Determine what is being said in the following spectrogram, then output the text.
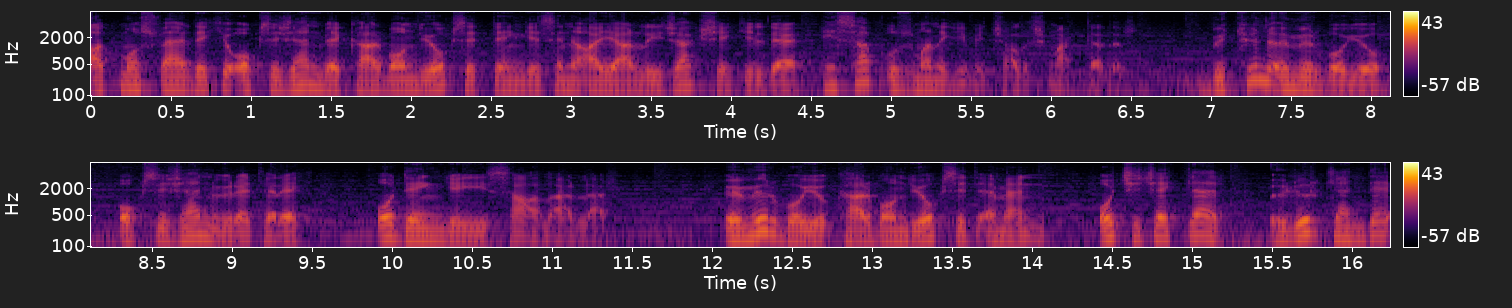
atmosferdeki oksijen ve karbondioksit dengesini ayarlayacak şekilde hesap uzmanı gibi çalışmaktadır. Bütün ömür boyu oksijen üreterek o dengeyi sağlarlar. Ömür boyu karbondioksit emen o çiçekler ölürken de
